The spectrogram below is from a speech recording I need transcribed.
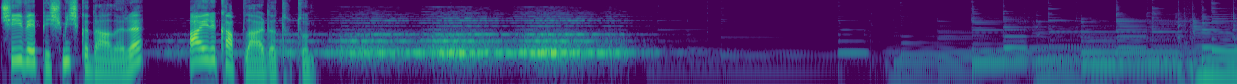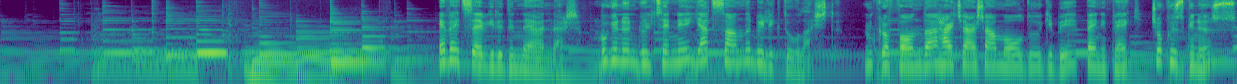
Çiğ ve pişmiş gıdaları ayrı kaplarda tutun. Evet sevgili dinleyenler, bugünün bülteni Yatsan'la birlikte ulaştı. Mikrofonda her çarşamba olduğu gibi ben İpek. Çok üzgünüz.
